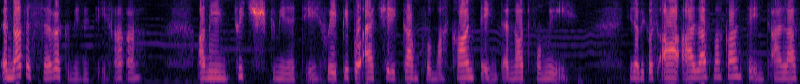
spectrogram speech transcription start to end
And not a server community. Uh-uh. I mean Twitch community where people actually come for my content and not for me. You know, because I, I love my content. I love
